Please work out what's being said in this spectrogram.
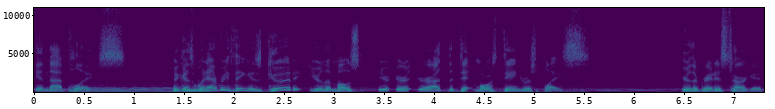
in that place. Because when everything is good, you're the most, you're, you're, you're at the most dangerous place. You're the greatest target.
